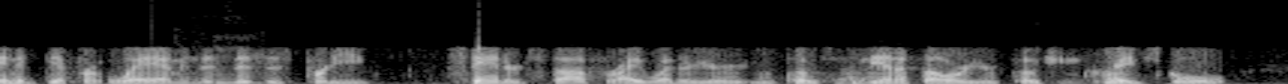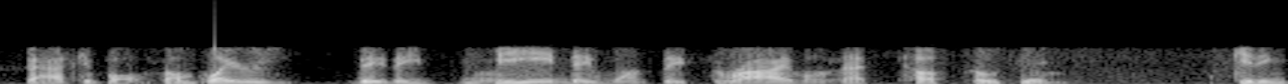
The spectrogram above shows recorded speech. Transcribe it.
in a different way. I mean, this this is pretty standard stuff, right? Whether you're coaching in the NFL or you're coaching grade school basketball, some players they they need, they want, they thrive on that tough coaching. Getting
